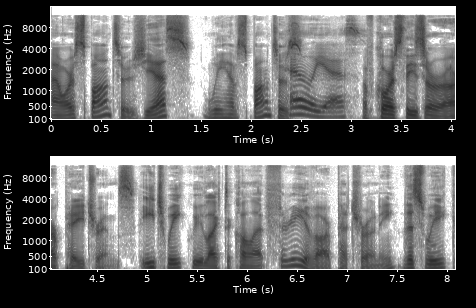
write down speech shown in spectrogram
our sponsors. Yes, we have sponsors. Hell yes. Of course, these are our patrons. Each week, we like to call out three of our patroni. This week,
